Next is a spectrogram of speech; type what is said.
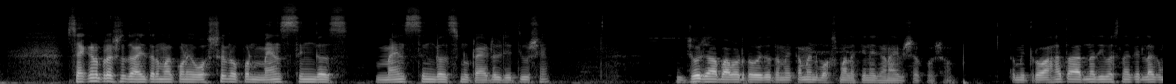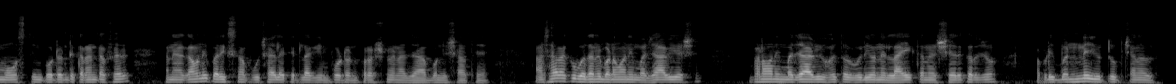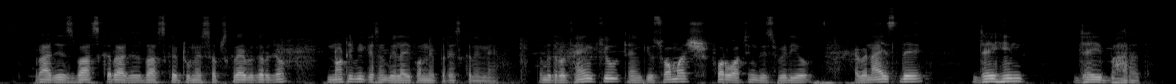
સેકન્ડ પ્રશ્ન, તાજેતરમાં કોણે Australian open men's singles men's સિંગલ્સનું title જીત્યું છે? જો જવાબ આવડતો હોય તો તમે કમેન્ટ બોક્સમાં લખીને જણાવી શકો છો. તો મિત્રો, આ હતા આજના દિવસના કેટલાક મોસ્ટ ઇમ્પોર્ટન્ટ કરંટ અફેર અને અગાઉની પરીક્ષામાં પૂછાયેલા કેટલાક ઇમ્પોર્ટન્ટ પ્રશ્નોના જવાબોની સાથે. આશા રાખું બધાને ભણવાની મજા આવી હશે. ભણવાની મજા આવી હોય તો વિડીયોને લાઇક અને શેર કરજો. આપણી બંને યુટ્યુબ ચેનલ રાજેશ ભાસ્કર રાજેશ ભાસ્કર ટુને સબસ્ક્રાઈબ કરજો. નોટિફિકેશન બેલ આઇકોનને પ્રેસ કરીને. તો મિત્રો thank you thank you so much for watching this video have a nice day જય હિન્દ જય ભારત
